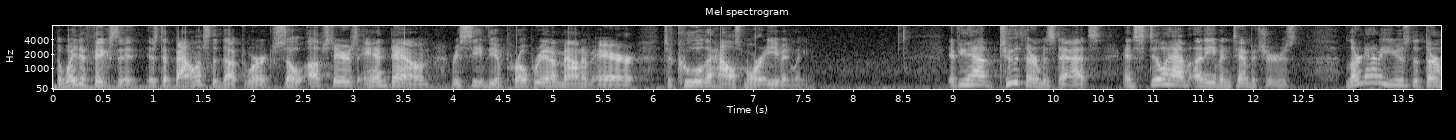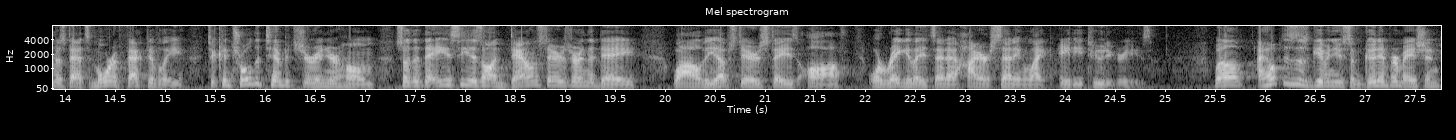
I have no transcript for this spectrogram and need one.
the way to fix it is to balance the ductwork so upstairs and down receive the appropriate amount of air to cool the house more evenly. If you have two thermostats and still have uneven temperatures, learn how to use the thermostats more effectively to control the temperature in your home so that the AC is on downstairs during the day while the upstairs stays off or regulates at a higher setting like 82 degrees. Well, I hope this has given you some good information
